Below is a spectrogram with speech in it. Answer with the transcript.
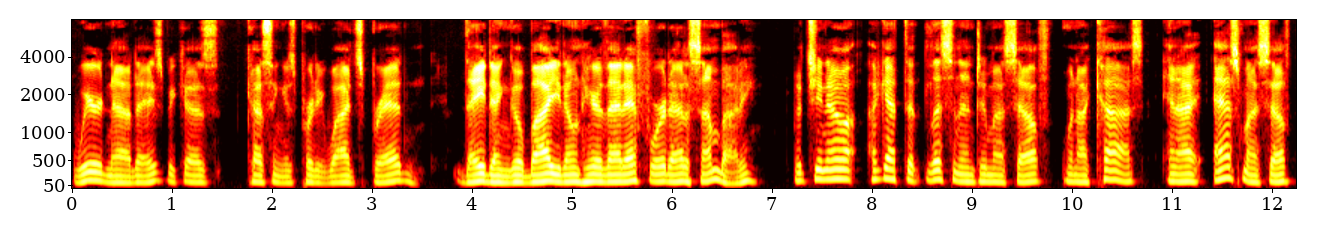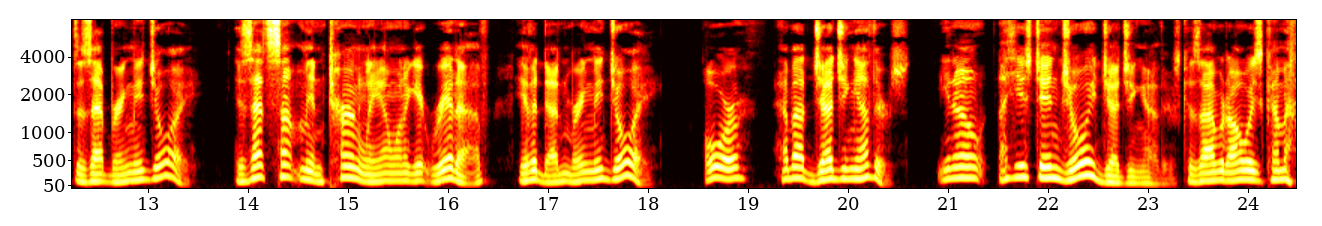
weird nowadays because cussing is pretty widespread day doesn't go by you don't hear that F word out of somebody. But you know, I got to listening to myself when I cuss, and I ask myself, does that bring me joy? Is that something internally I want to get rid of if it doesn't bring me joy? Or how about judging others? You know, I used to enjoy judging others because I would always come out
